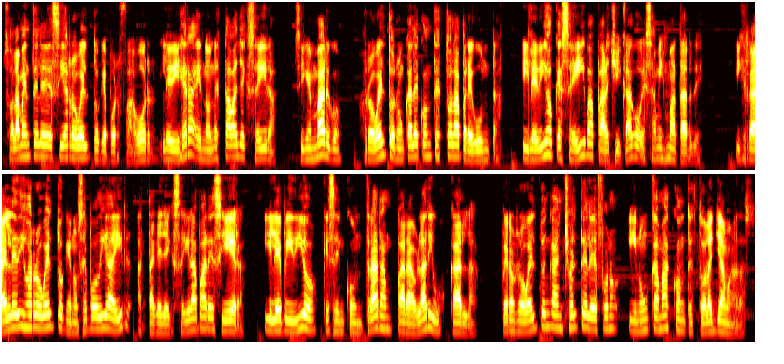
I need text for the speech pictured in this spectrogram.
Solamente le decía a Roberto que por favor le dijera en dónde estaba Yexeira. Sin embargo, Roberto nunca le contestó la pregunta y le dijo que se iba para Chicago esa misma tarde. Israel le dijo a Roberto que no se podía ir hasta que Yexeira apareciera y le pidió que se encontraran para hablar y buscarla, pero Roberto enganchó el teléfono y nunca más contestó las llamadas.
